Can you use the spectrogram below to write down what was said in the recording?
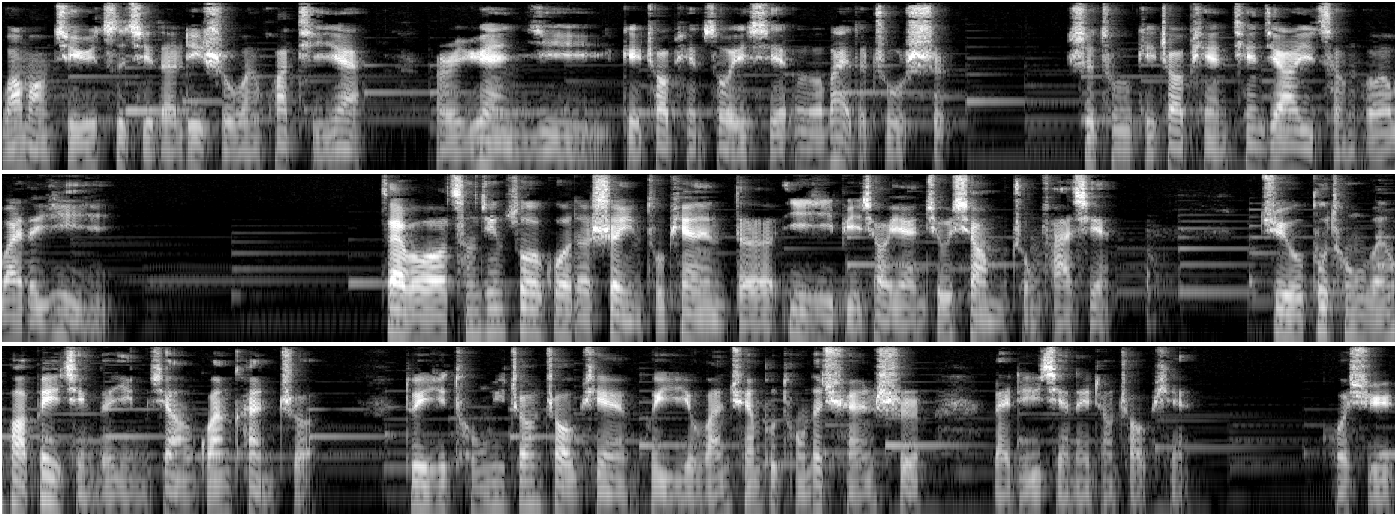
往往基于自己的历史文化体验而愿意给照片做一些额外的注释，试图给照片添加一层额外的意义。在我曾经做过的摄影图片的意义比较研究项目中发现，具有不同文化背景的影像观看者，对于同一张照片会以完全不同的诠释来理解那张照片。或许，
